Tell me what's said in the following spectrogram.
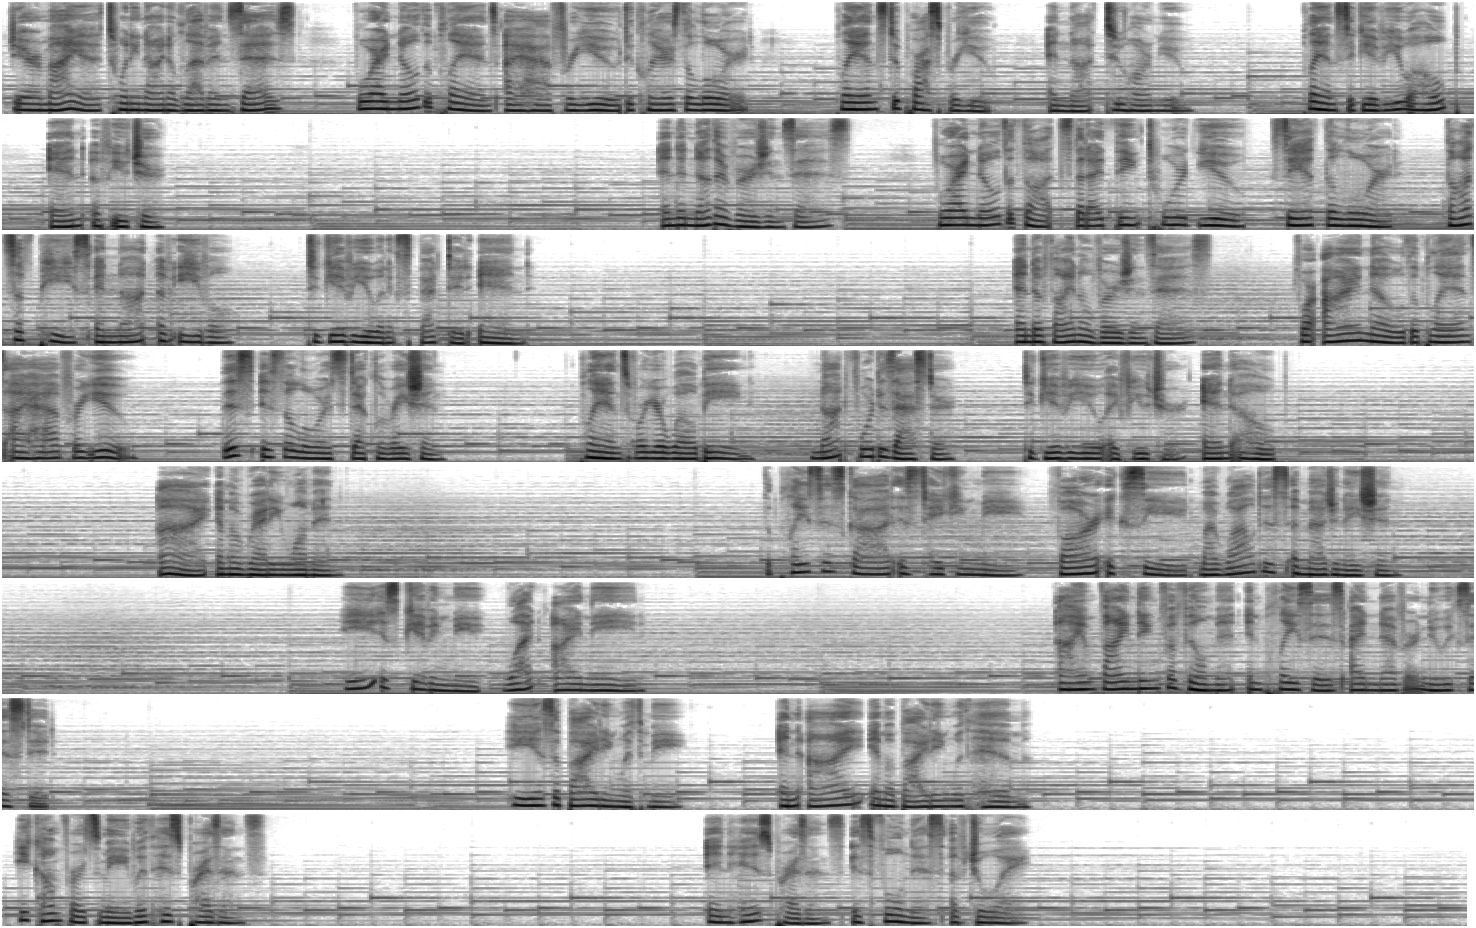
Jeremiah 29:11 says, "For I know the plans I have for you," declares the Lord, plans to prosper you and not to harm you, plans to give you a hope and a future. And another version says, For I know the thoughts that I think toward you, saith the Lord, thoughts of peace and not of evil, to give you an expected end. And a final version says, For I know the plans I have for you. This is the Lord's declaration plans for your well being, not for disaster, to give you a future and a hope. I am a ready woman. The places God is taking me far exceed my wildest imagination. He is giving me what I need. I am finding fulfillment in places I never knew existed. He is abiding with me, and I am abiding with Him. He comforts me with His presence. In His presence is fullness of joy.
